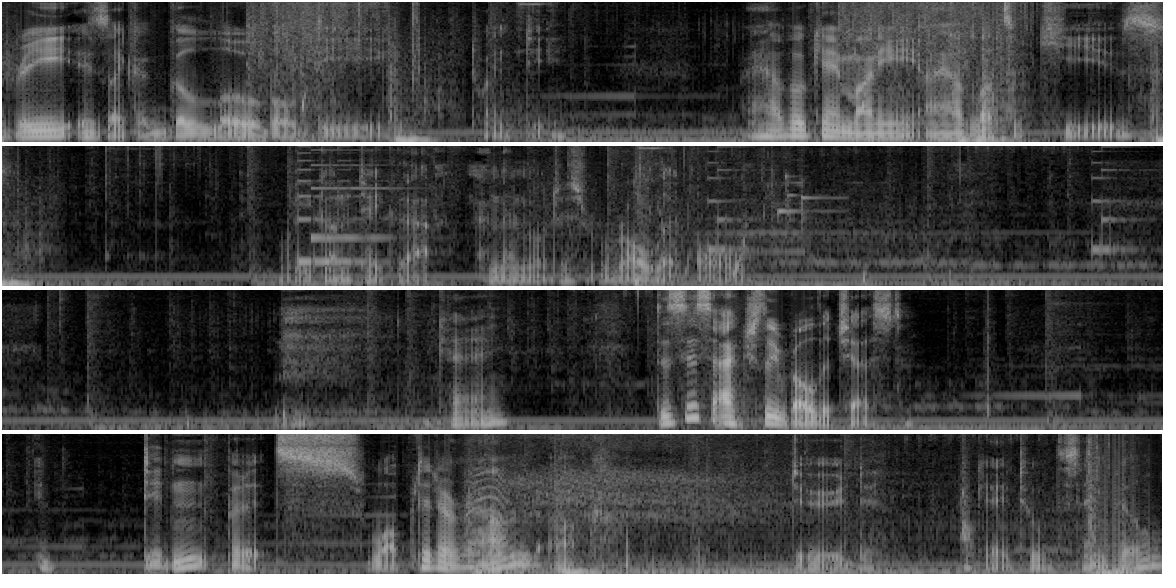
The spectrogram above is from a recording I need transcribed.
Three is like a global D20. I have okay money. I have lots of keys. We gotta take that. And then we'll just roll it all. Okay. Does this actually roll the chest? It didn't, but it swapped it around? Oh, God. Dude. Okay, two of the same pill.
